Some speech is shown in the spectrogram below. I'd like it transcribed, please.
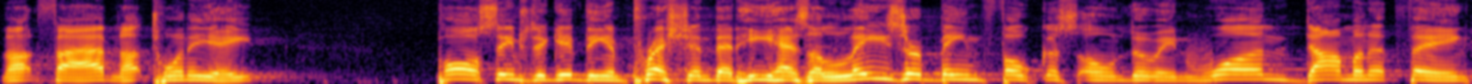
not five, not 28, Paul seems to give the impression that he has a laser beam focus on doing one dominant thing,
